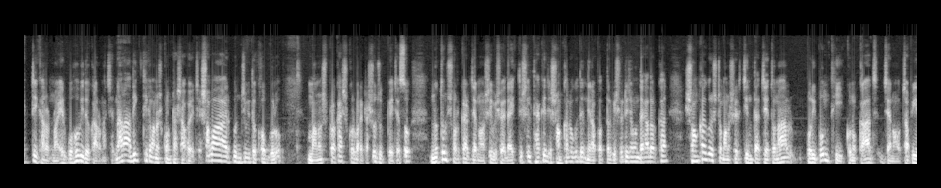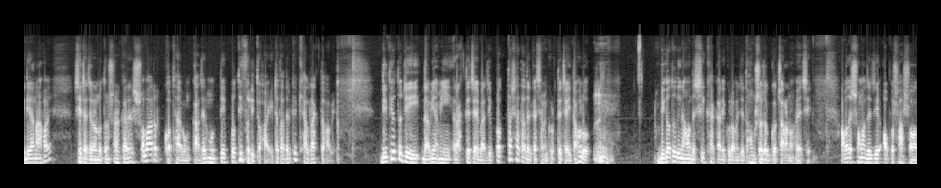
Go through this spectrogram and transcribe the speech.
একটি কারণ নয়, এর বহুবিধ কারণ আছে। নানা দিক থেকে মানুষ কোণঠাসা হয়েছে। সবার পুঞ্জীবিত ক্ষোভগুলো মানুষ প্রকাশ করবার একটা সুযোগ পেয়েছে। সো নতুন সরকার যেন সে বিষয়ে দায়িত্বশীল থাকে যে সংখ্যালঘুদের নিরাপত্তার বিষয়টি যেমন দেখা দরকার, সংখ্যাগরিষ্ঠ মানুষের চিন্তা চেতনার পরিপন্থী কোনো কাজ যেন চাপিয়ে দেওয়া না হয়, সেটা যেন নতুন সরকারের সবার কথা এবং কাজের মধ্যে প্রতিফলিত হয়, এটা তাদেরকে খেয়াল রাখতে হবে। দ্বিতীয়ত যেই দাবি আমি রাখতে চাই বা যে প্রত্যাশা তাদের কাছে আমি করতে চাই, তা হলো বিগত দিন আমাদের শিক্ষা কারিকুলামে যে ধ্বংসযজ্ঞ চালানো হয়েছে, আমাদের সমাজে যে অপশাসন,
